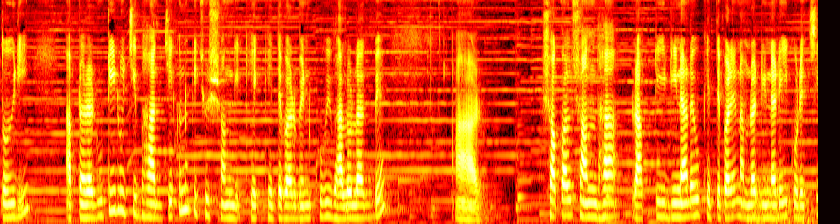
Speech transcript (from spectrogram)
তৈরি। আপনারা রুটি, লুচি, ভাত যে কোনো কিছুর সঙ্গে খেতে পারবেন, খুবই ভালো লাগবে। আর সকাল, সন্ধ্যা, রাত্রি ডিনারেও খেতে পারেন, আমরা ডিনারেই করেছি।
